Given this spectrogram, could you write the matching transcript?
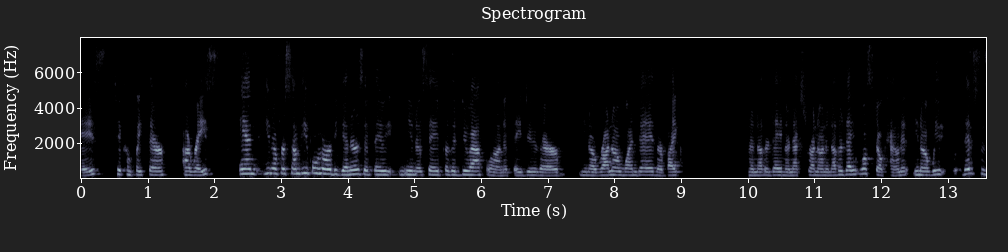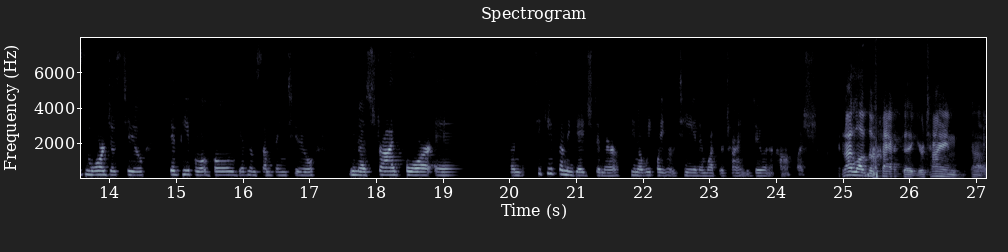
days to complete their uh, race. And, you know, for some people who are beginners, if they, you know, say for the duathlon, if they do their, you know, run on one day, their bike another day, and their next run on another day, we'll still count it. You know, we, this is more just to give people a goal, give them something to, you know, strive for and and to keep them engaged in their you know weekly routine and what they're trying to do and accomplish and i love the fact that you're tying uh,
